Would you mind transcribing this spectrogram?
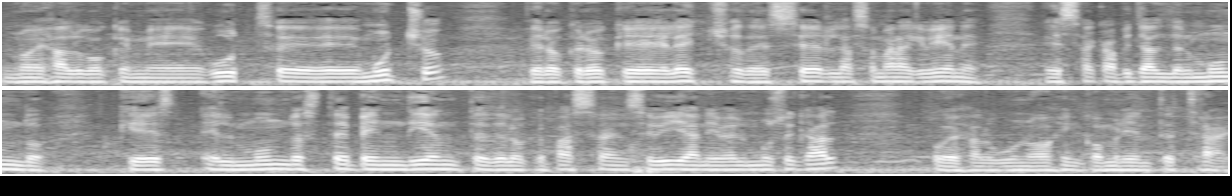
No es algo que me guste mucho, pero creo que el hecho de ser la semana que viene esa capital del mundo, que es el mundo esté pendiente de lo que pasa en Sevilla a nivel musical, pues algunos inconvenientes trae.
